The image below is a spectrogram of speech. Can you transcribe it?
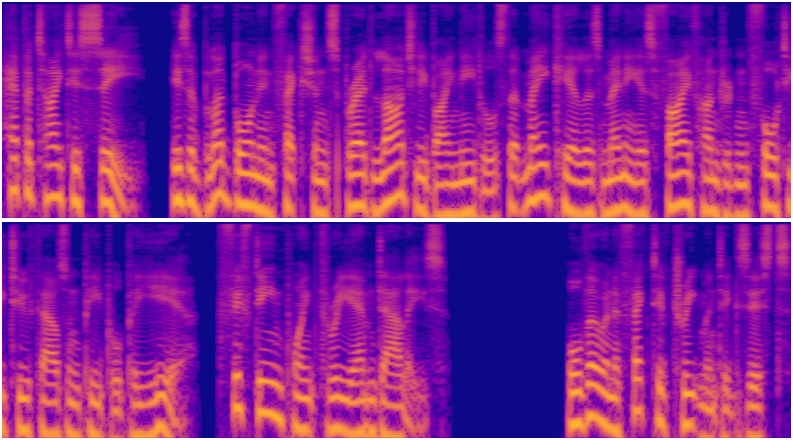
Hepatitis C is a bloodborne infection spread largely by needles that may kill as many as 542,000 people per year, 15.3 M. DALYs. Although an effective treatment exists,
